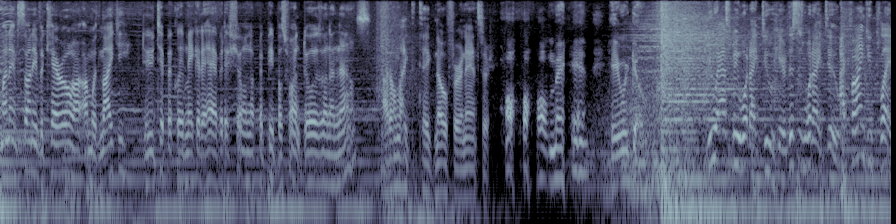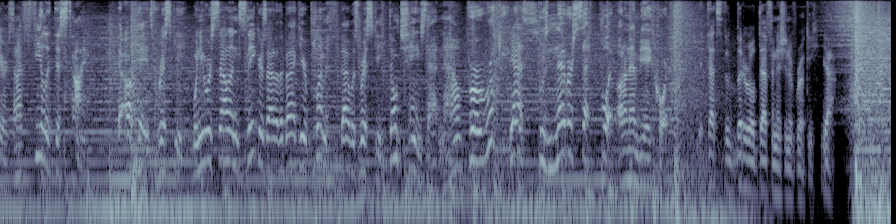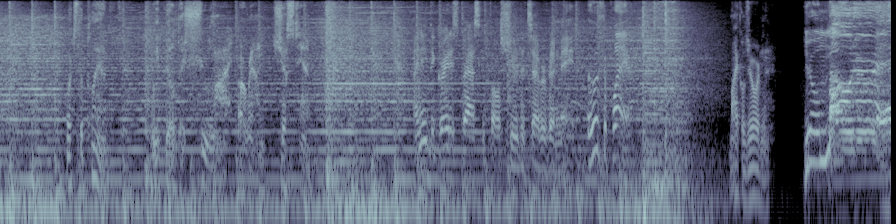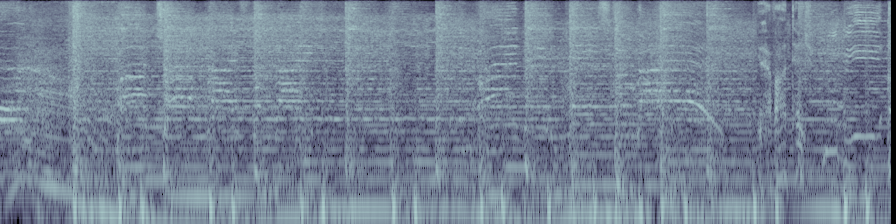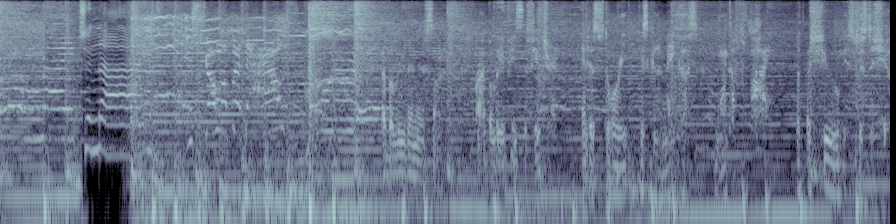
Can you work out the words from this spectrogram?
My name's Sonny Vaccaro. I- I'm with Nike. Do you typically make it a habit of showing up at people's front doors unannounced? I don't like to take no for an answer. Oh, man. Here we go. You ask me what I do here. This is what I do. I find you players, and I feel it this time. Yeah, okay, it's risky. When you were selling sneakers out of the back of your Plymouth, that was risky. Don't change that now. For a rookie Yes. who's never set foot on an NBA court. That's the literal definition of rookie. Yeah. What's the plan? We build a shoe line around just him. I need the greatest basketball shoe that's ever been made. Who's the player? Michael Jordan. Your motor You have our attention. I believe in his son. I believe he's the future. And his story is gonna make us want to fly. But a shoe is just a shoe.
